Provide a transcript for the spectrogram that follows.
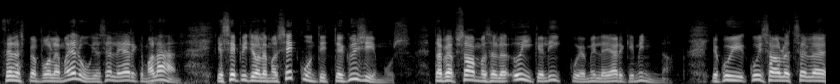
selles peab olema elu ja selle järgi ma lähen. ja see pidi olema sekundite küsimus. ta peab saama selle õige liikuja, mille järgi minna. Ja kui, kui sa oled selle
